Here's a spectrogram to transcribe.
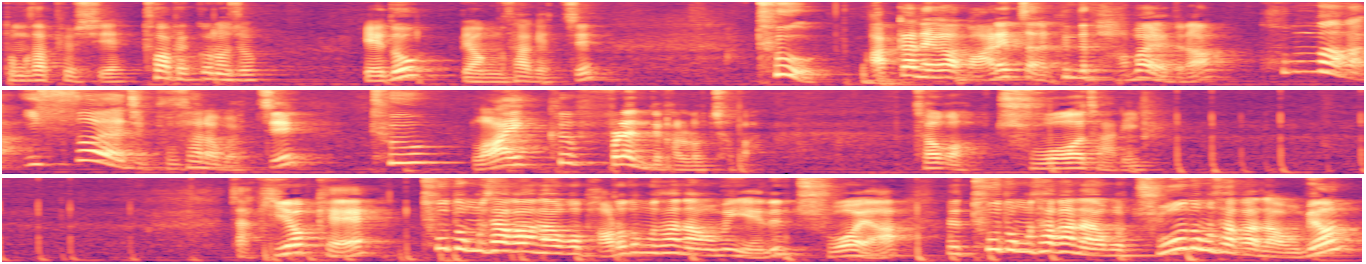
동사 표시에 투 앞에 끊어줘. 얘도 명사겠지. To 아까 내가 말했잖아. 근데 봐봐 얘들아. 콤마가 있어야지 부사라고 했지. to like friend 갈로 쳐봐. 저거 주어 자리. 자 기억해. to 동사가 나오고 바로 동사 나오면 얘는 주어야. 근데 to 동사가 나오고 주어 동사가 나오면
